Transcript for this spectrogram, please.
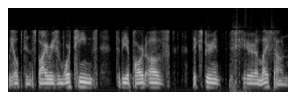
we hope to inspire even more teens to be a part of the experience here at Lifetown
